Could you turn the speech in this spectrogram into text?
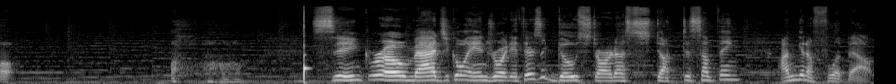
Oh. Oh. Synchro Magical Android. If there's a Ghost Stardust stuck to something, I'm going to flip out.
